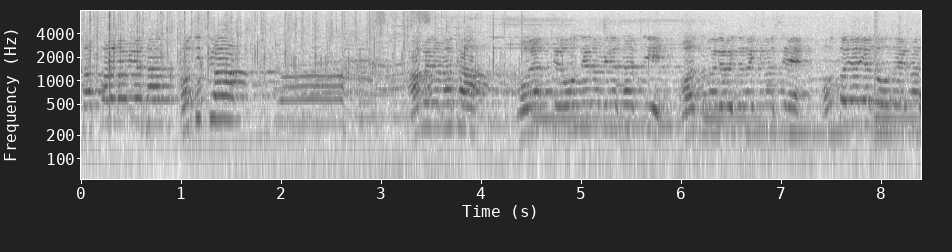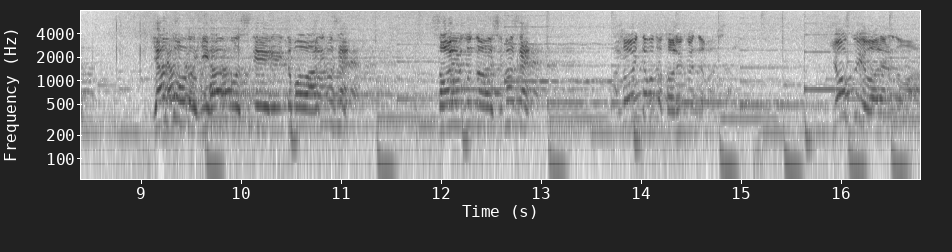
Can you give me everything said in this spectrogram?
札幌の皆さんこんにちは。雨の中こうやって大勢の皆さんにお集まりをいただきまして本当にありがとうございます。野党の批判をしている意図はありません。そういうことはしません。そういったことを取り組んでました。よく言われるのは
